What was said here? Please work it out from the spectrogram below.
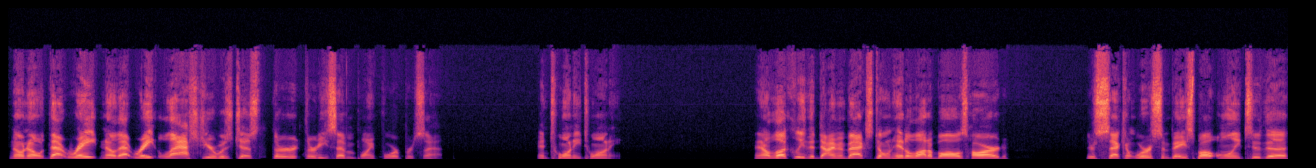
No, no, that rate, no, that rate last year was just 37.4% in 2020. Now, luckily, the Diamondbacks don't hit a lot of balls hard. They're second worst in baseball, only to the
